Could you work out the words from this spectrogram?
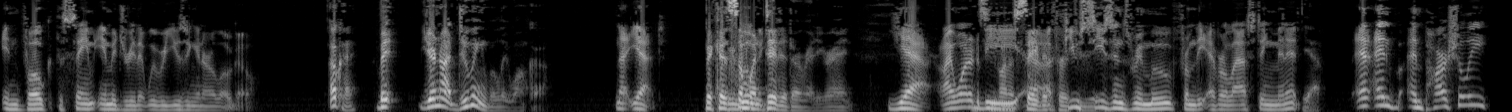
invoke the same imagery that we were using in our logo. Okay. You're not doing Willy Wonka. Not yet. Because We someone did it already, right? Yeah, I wanted to So be wanna save uh, a few seasons removed from the everlasting minute. Yeah. And, and, and partially,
